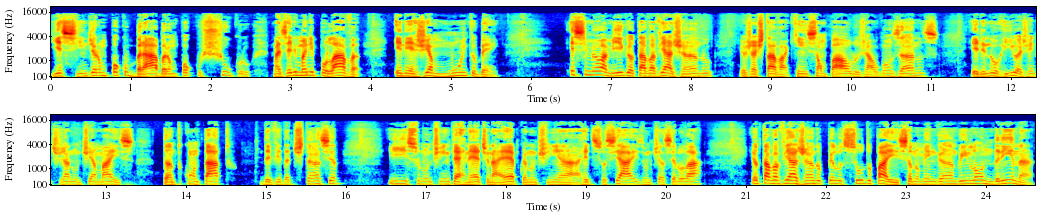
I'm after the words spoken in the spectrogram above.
E esse índio era um pouco brabo, era um pouco chucro, mas ele manipulava energia muito bem. Esse meu amigo, eu estava viajando, eu já estava aqui em São Paulo já há alguns anos, ele no Rio, a gente já não tinha mais tanto contato devido à distância, e isso não tinha internet na época, não tinha redes sociais, não tinha celular. Eu estava viajando pelo sul do país, se eu não me engano, em Londrina,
